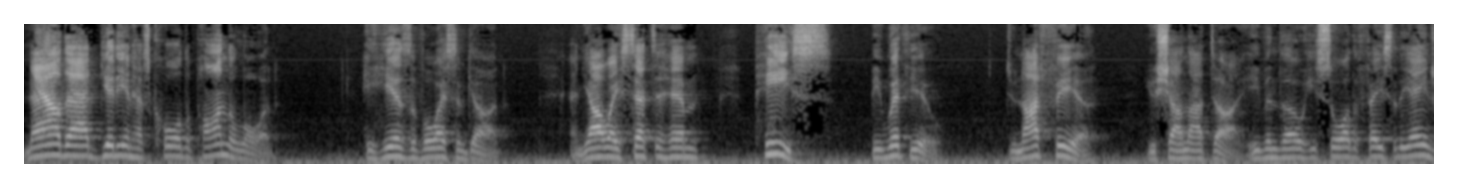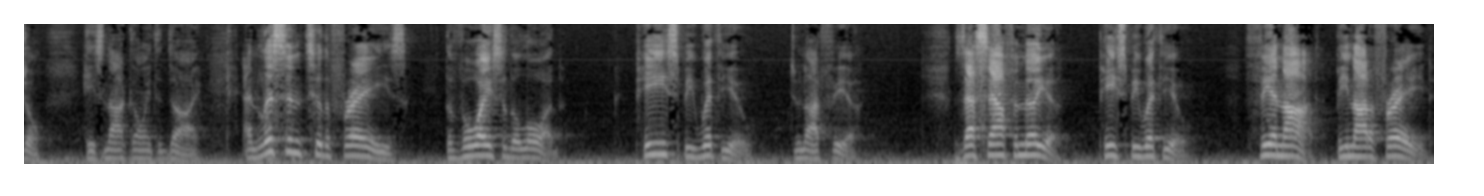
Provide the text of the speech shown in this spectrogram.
Now that Gideon has called upon the Lord, he hears the voice of God. And Yahweh said to him, Peace be with you. Do not fear you shall not die. Even though he saw the face of the angel, he's not going to die. And listen to the phrase, the voice of the Lord Peace be with you, do not fear. Does that sound familiar? Peace be with you. Fear not, be not afraid.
